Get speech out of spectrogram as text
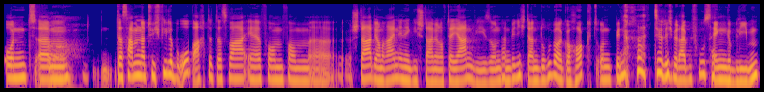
Und ähm, das haben natürlich viele beobachtet. Das war eher vom, vom äh, Stadion, Rheinenergiestadion auf der Jahnwiese. Und dann bin ich dann drüber gehockt und bin natürlich mit einem Fuß hängen geblieben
